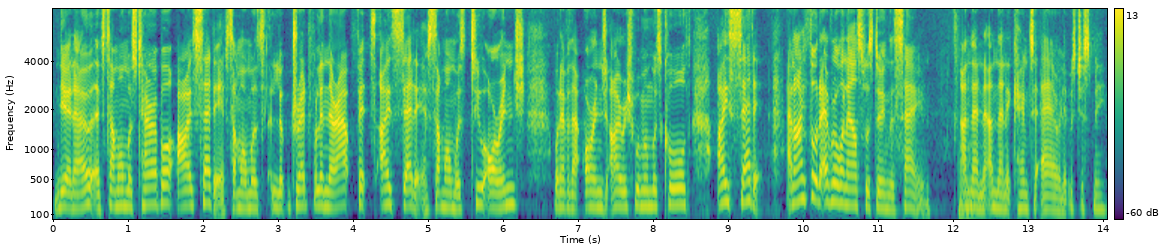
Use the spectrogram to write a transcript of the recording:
You know, if someone was terrible, I said it. If someone was looked dreadful in their outfits, I said it. If someone was too orange, whatever that orange Irish woman was called, I said it. And I thought everyone else was doing the same. And then and then it came to air and it was just me.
